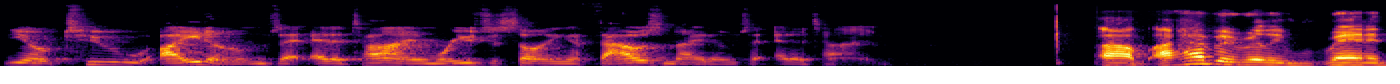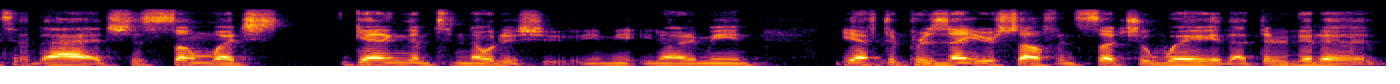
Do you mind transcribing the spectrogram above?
you know two items at, at a time. We're used to selling a thousand items at a time um, I haven't really ran into that. It's just so much getting them to notice you. You mean you know what I mean? you have to present yourself in such a way that they're gonna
